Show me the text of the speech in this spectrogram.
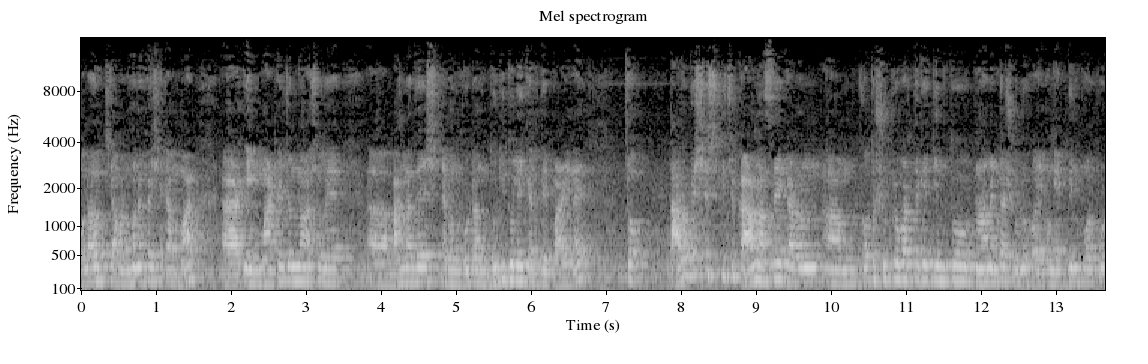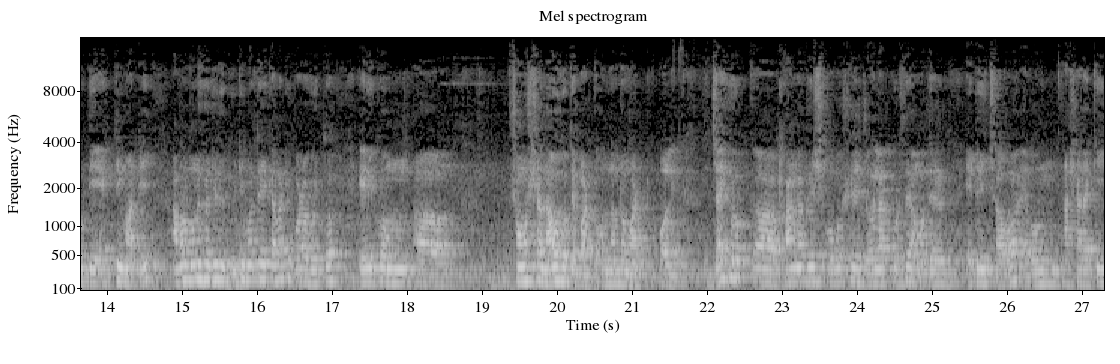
বলা হচ্ছে, আমার মনে হয় সেটা মাঠ। আর এই মাঠের জন্য আসলে বাংলাদেশ এবং ভুটান দুটি দলই খেলতে পারে নাই। তো তারও বিশেষ কিছু কারণ আছে, কারণ গত শুক্রবার থেকে কিন্তু টুর্নামেন্টটা শুরু হয় এবং একদিন পর পর দিয়ে একটি মাঠে। আমার মনে হয় যদি দুটি মাঠে খেলাটি করা হয়তো এরকম সমস্যা নাও হতে পারতো অন্যান্য মাঠ বলে। যাই হোক বাংলাদেশ অবশ্যই জয়লাভ করছে আমাদের এটাই চাওয়া এবং আশা রাখি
